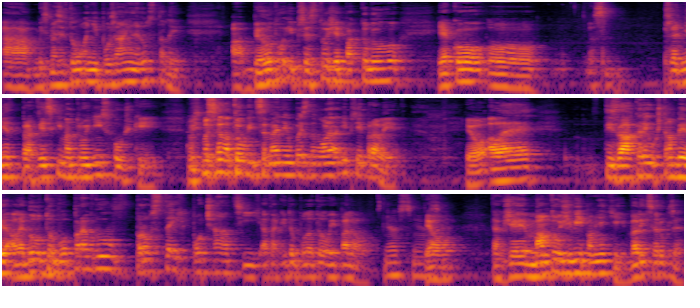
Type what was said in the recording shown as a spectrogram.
A my jsme se k tomu ani pořádně nedostali. A bylo to i přesto, že pak to bylo jako o, předmět praktický maturitní zkoušky. My jsme se na to víceméně vůbec nemohli ani připravit. Jo, ale ty základy už tam byly, ale bylo to opravdu v prostých počátcích a taky to podle toho vypadalo. Jasně, jasně. Jo. Takže mám to v živý paměti, velice dobře.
